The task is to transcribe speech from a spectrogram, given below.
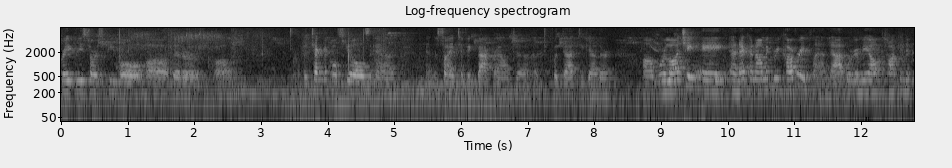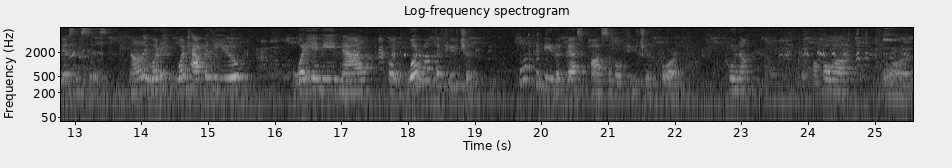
great resource people uh, that are, um, the technical skills and, and the scientific background to, to put that together. Um, We're launching a, an economic recovery plan. That, we're gonna be out talking to businesses. Not only what, you- what happened to you, what do you need now, but what about the future? What could be the best possible future for Puna, for Pahoa, for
